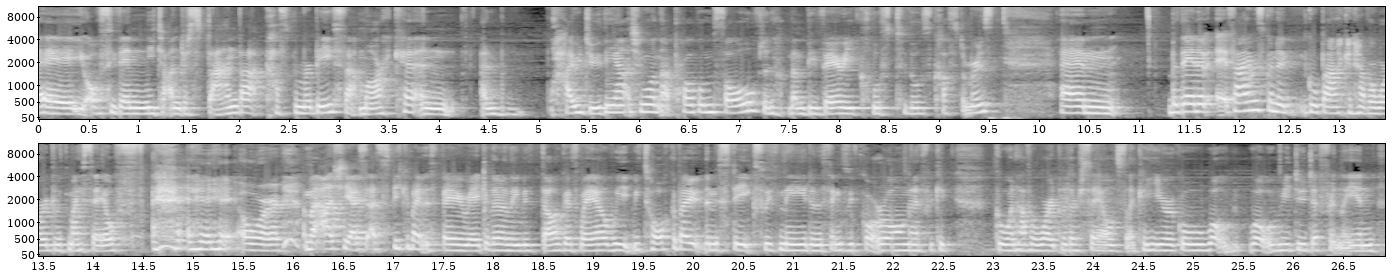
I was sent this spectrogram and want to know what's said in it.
uh, you obviously then need to understand that customer base, that market, and and how do they actually want that problem solved, and, and be very close to those customers. Um, but then if I was going to go back and have a word with myself, or actually, I, I, speak about this very regularly with Doug as well. We, we talk about the mistakes we've made and the things we've got wrong, and if we could go and have a word with ourselves like a year ago, what what would we do differently? And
